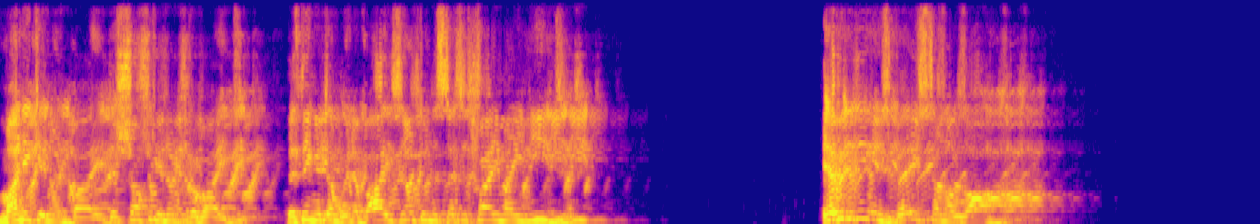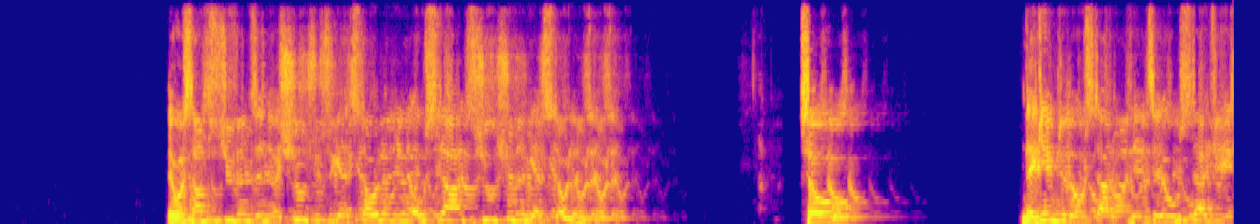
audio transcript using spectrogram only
money cannot buy, the shop cannot provide. The thing that I'm going to buy is not going to satisfy my need. Everything is based on Allah. There were some students and their shoes used to get stolen and the ustad's shoes shouldn't get stolen. So they came to the ustad one day and said, oh, Ustadji,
